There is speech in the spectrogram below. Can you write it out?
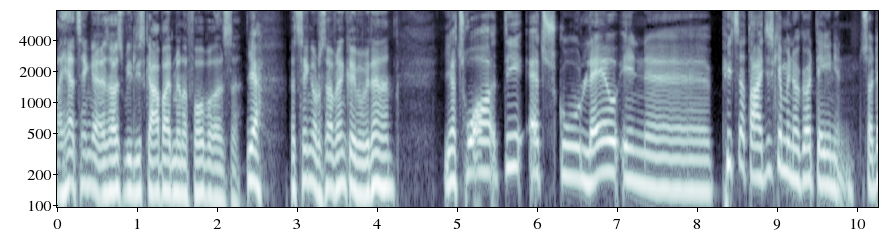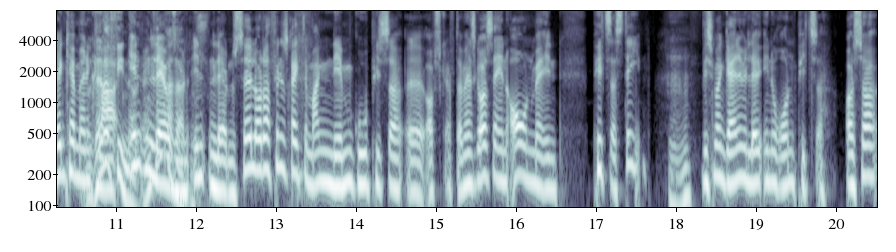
Og her tænker jeg altså også, at vi lige skal arbejde med noget forberedelse. ja. Hvad tænker du så? Hvordan griber vi den an? Jeg tror, det at skulle lave en øh, pizzadej, det skal man jo gøre dagen inden. Så den kan man den klare. Den enten, kan lave den, enten lave den selv, og der findes rigtig mange nemme, gode pizza-opskrifter. Øh, man skal også have en ovn med en pizzasten, Mm-hmm. hvis man gerne vil lave en rund pizza. Og så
